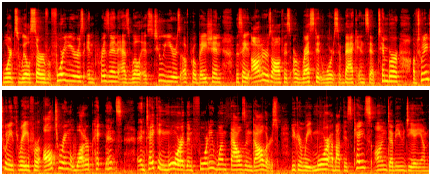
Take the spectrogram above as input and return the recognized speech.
Watts will serve four years in prison as well as two years of probation. The state auditor's office arrested Watts back in September of 2023 for altering water payments and taking more than $41,000. You can read more about this case on WDAM.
